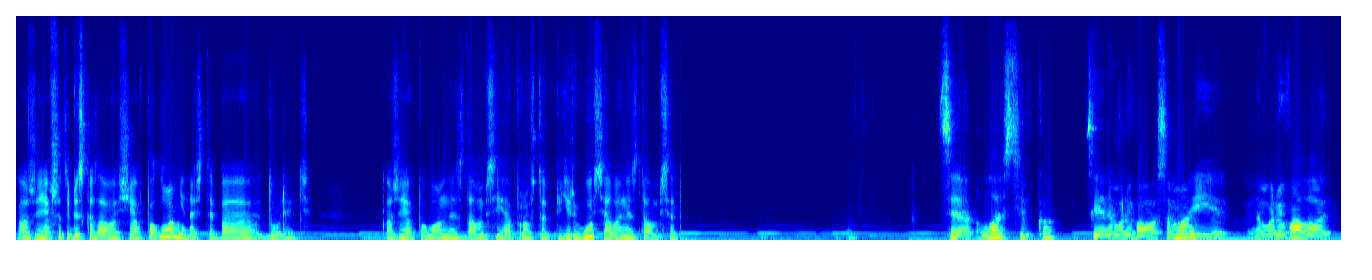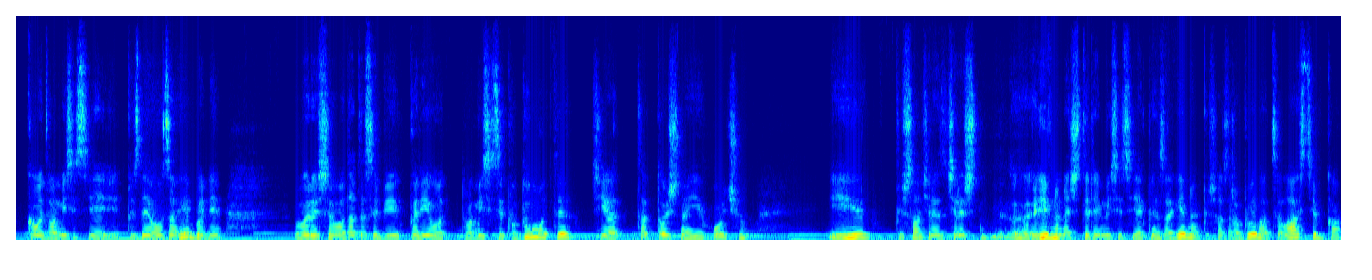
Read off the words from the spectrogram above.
Каже, якщо тобі сказали, що я в полоні, значить тебе дурять. Каже, я в полон не здамся. Я просто підірвуся, але не здамся. Це ластівка. Це я намалювала сама і намалювала, коли два місяці після його загибелі. Вирішила дати собі період два місяці подумати, чи я точно її хочу. І пішла через, через е, рівно на 4 місяці, як він загинув, пішла зробила це ластівка,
